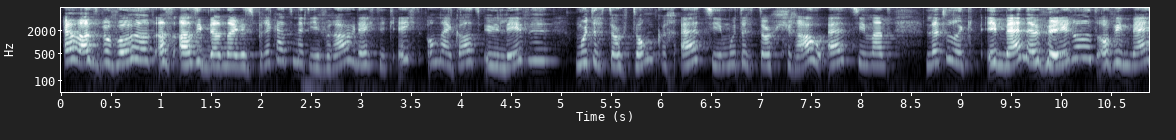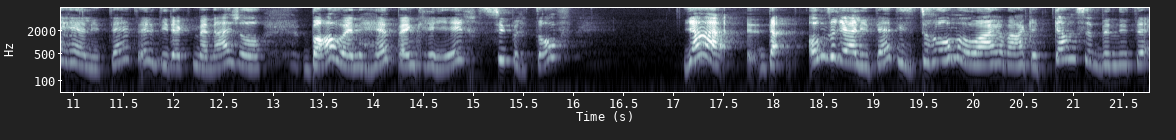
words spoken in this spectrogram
En wat bijvoorbeeld, als, als ik dan dat gesprek had met die vrouw, dacht ik echt, oh my god, uw leven moet er toch donker uitzien, moet er toch grauw uitzien. Want letterlijk in mijn wereld of in mijn realiteit, hè, die dat ik Nigel bouw en heb en creëer, super tof onze realiteit is dromen waarmaken, kansen benutten,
